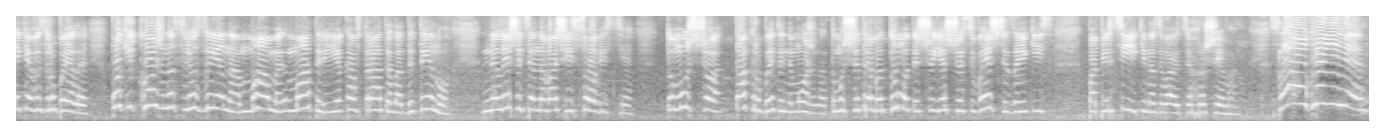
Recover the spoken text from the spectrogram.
яке ви зробили, поки кожна сльозина мами, матері, яка втратила дитину, не лишиться на вашій совісті. Тому що так робити не можна, тому що треба думати, що є щось вище за якісь папірці, які називаються грошима. Слава Україні!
